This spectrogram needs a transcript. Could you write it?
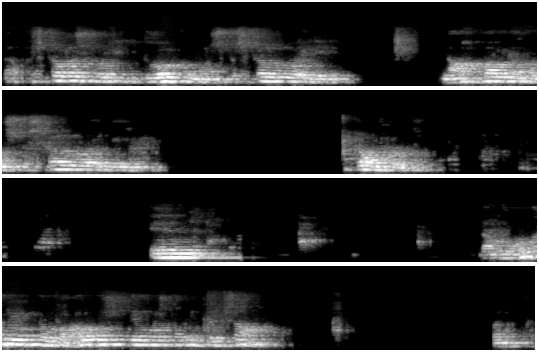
dan verskil ons oor die doop en ons verskil oor die nagbou en ons verskil oor die klomp goed. En dan wonder ek nou waarom is dit mos nou interessant? Want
